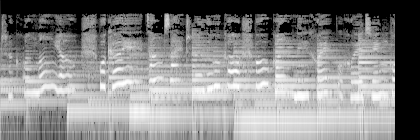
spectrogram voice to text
痴狂梦游。我可以等在这路口，不管你会不会经过。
